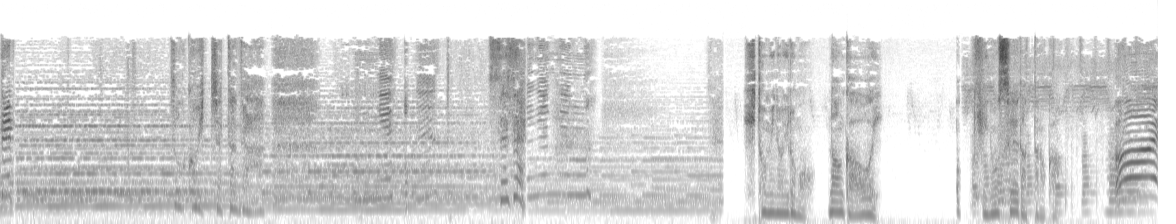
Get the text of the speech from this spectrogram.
でどこ行っちゃったんだ。先生。瞳の色もなんか青い。気のせいだったのか。おーい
